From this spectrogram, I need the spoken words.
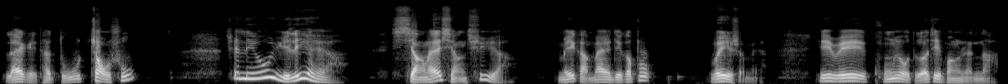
来给他读诏书。这刘宇烈呀，想来想去呀，没敢迈这个步。为什么呀？因为孔有德这帮人呐，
